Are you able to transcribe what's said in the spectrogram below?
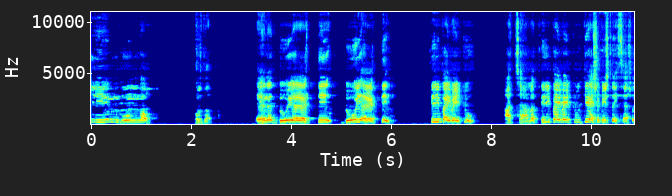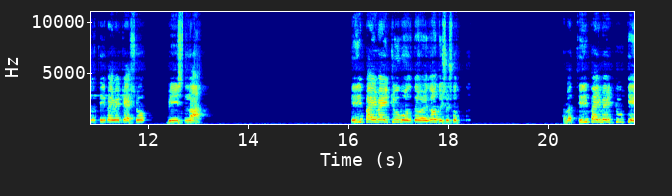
তিন গুণ বুঝলাম। এখানে দুই আর একটি দুই আর এক তিন। থ্রি পাই বাই টু আচ্ছা আমরা থ্রি পাই বাই টু কে একশো বিশ লিখছি। আসলে থ্রি পাই বাই টু একশো বিশ না। থ্রি পাই বাই টু বলতে হইল দুশো সত্তর। আমরা থ্রি পাই বাই টু কে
